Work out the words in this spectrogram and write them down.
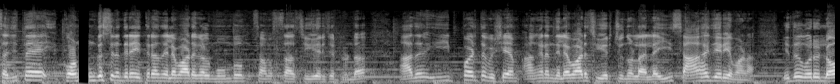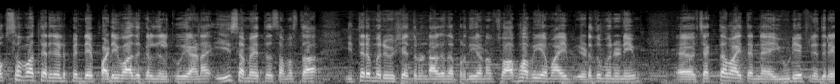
സജിത്തെ കോൺഗ്രസിനെതിരെ ഇത്തരം നിലപാടുകൾ മുമ്പും സംസ്ഥ സ്വീകരിച്ചിട്ടുണ്ട്. അത് ഇപ്പോഴത്തെ വിഷയം അങ്ങനെ നിലപാട് സ്വീകരിച്ചു എന്നുള്ളതല്ല ഈ സാഹചര്യമാണ്. ഇത് ഒരു ലോക്സഭാ തെരഞ്ഞെടുപ്പിന്റെ പടിവാതുക്കൽ നിൽക്കുകയാണ്. ഈ സമയത്ത് സംസ്ഥ ഇത്തരം ഒരു വിഷയത്തിലുണ്ടാകുന്ന പ്രതികരണം സ്വാഭാവികമായും ഇടതുമുന്നണിയും ശക്തമായി തന്നെ യു ഡി എഫിനെതിരെ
